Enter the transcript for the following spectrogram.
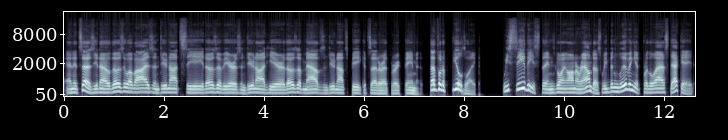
and it says, you know, those who have eyes and do not see, those who have ears and do not hear, those who have mouths and do not speak, etc. It's very famous. That's what it feels like. We see these things going on around us. We've been living it for the last decade.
